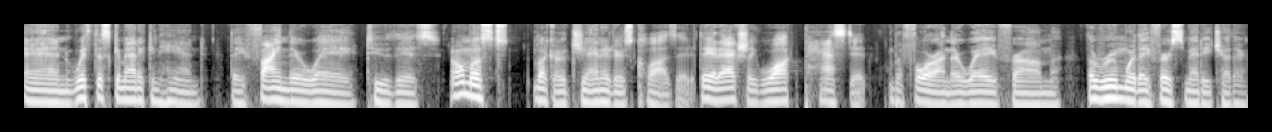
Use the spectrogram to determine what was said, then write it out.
And with the schematic in hand, they find their way to this almost like a janitor's closet. They had actually walked past it before on their way from the room where they first met each other.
